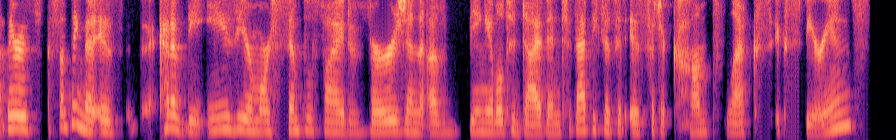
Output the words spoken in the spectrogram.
there's something that is kind of the easier, more simplified version of being able to dive into that because it is such a complex experience.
